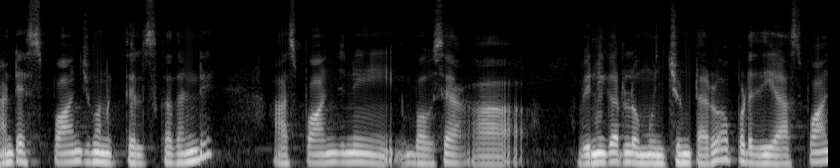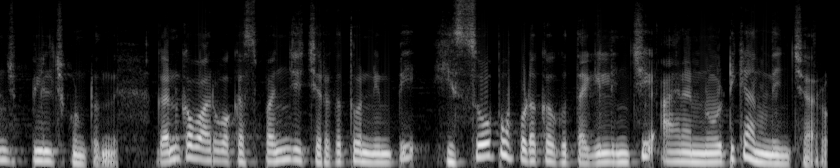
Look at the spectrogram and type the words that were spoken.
అంటే స్పాంజ్ మనకు తెలుసు కదండి ఆ స్పాంజ్ని బహుశా ఆ వినిగర్లో ముంచుంటారు. అప్పుడు అది ఆ స్పాంజ్ పీల్చుకుంటుంది. గనుక వారు ఒక స్పంజి చిరకతో నింపి హిస్సోపు పుడకకు తగిలించి ఆయన నోటికి అందించారు.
